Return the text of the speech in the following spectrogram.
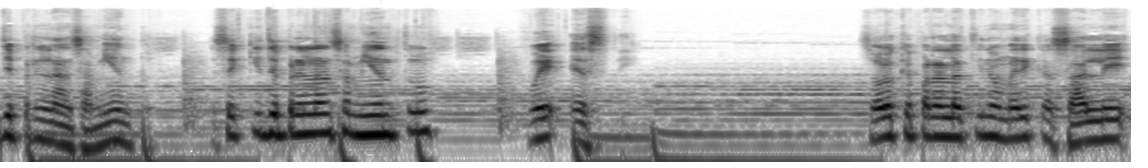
de pre-lanzamiento. Ese kit de pre-lanzamiento fue este. Solo que para Latinoamérica sale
